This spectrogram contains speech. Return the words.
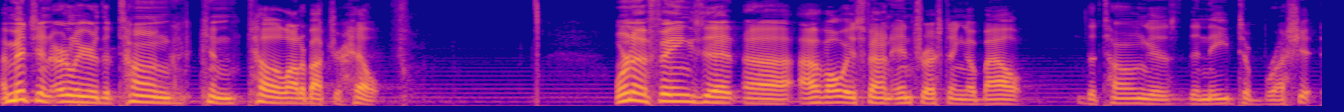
I mentioned earlier the tongue can tell a lot about your health. One of the things that uh, I've always found interesting about the tongue is the need to brush it.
